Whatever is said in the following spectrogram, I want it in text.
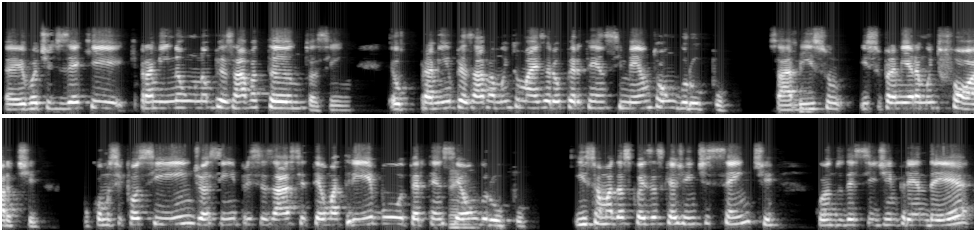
É, eu vou te dizer que, que para mim não, não pesava tanto assim eu para mim pesava muito mais era o pertencimento a um grupo, sabe? Isso isso para mim era muito forte, como se fosse índio assim e precisasse ter uma tribo e pertencer Sim. a um grupo. Isso é uma das coisas que a gente sente quando decide empreender,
